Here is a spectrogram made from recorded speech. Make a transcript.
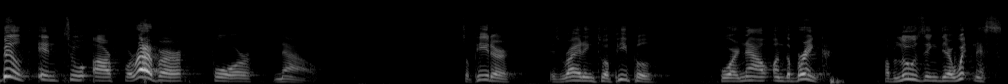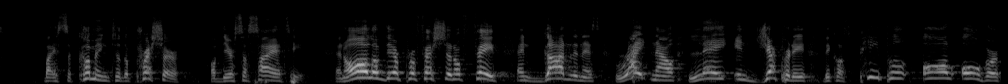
built into our forever for now? So Peter is writing to a people who are now on the brink of losing their witness by succumbing to the pressure of their society. And all of their profession of faith and godliness right now lay in jeopardy because people all over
